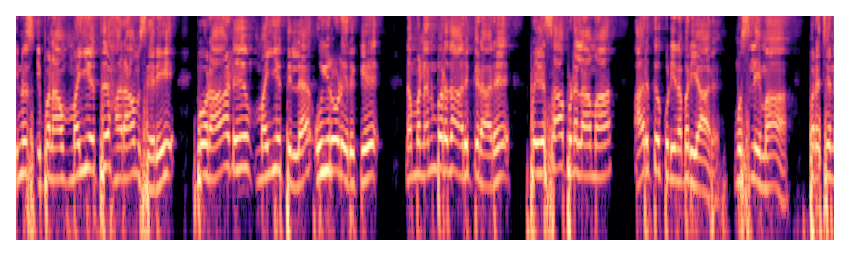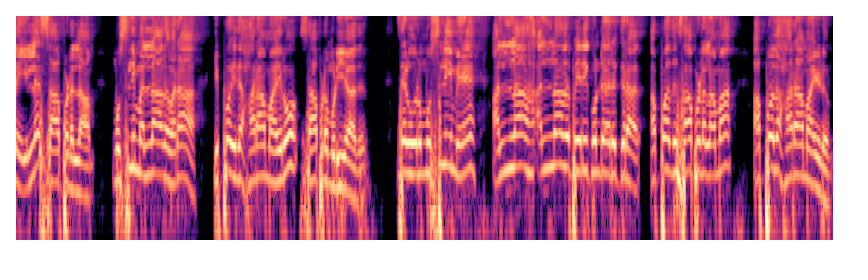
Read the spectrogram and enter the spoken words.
இன்னும் இப்போ நான் மையத்து ஹராம் சரி இப்போ ஒரு ஆடு மையத்தில் உயிரோடு இருக்குது நம்ம நண்பர் தான் அறுக்கிறாரு இப்போ இதை சாப்பிடலாமா? அறுக்கக்கூடிய நபர் யார்? முஸ்லீமா? பிரச்சனை இல்லை சாப்பிடலாம். முஸ்லீம் அல்லாதவரா இப்போ இது ஹராம் ஆயிரும் சாப்பிட முடியாது. சரி ஒரு முஸ்லீமே அல்லாஹ் அல்லாத பேரை கொண்டு அறுக்கிறார் அப்போ அது சாப்பிடலாமா? அப்போ அது ஹராம் ஆயிடும்.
